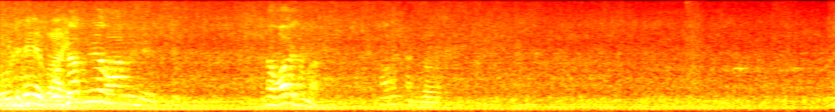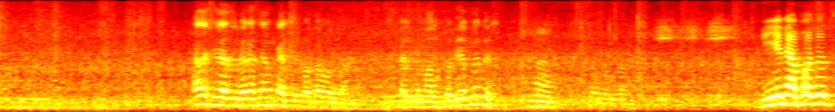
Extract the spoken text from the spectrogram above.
ওরে ভাই। হয় আচ্ছা সিরাজুল কাছে আমি কালকে কথা বললাম। কালকে মাল করি আপনাদের? হ্যাঁ। দিয়ে আপাতত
